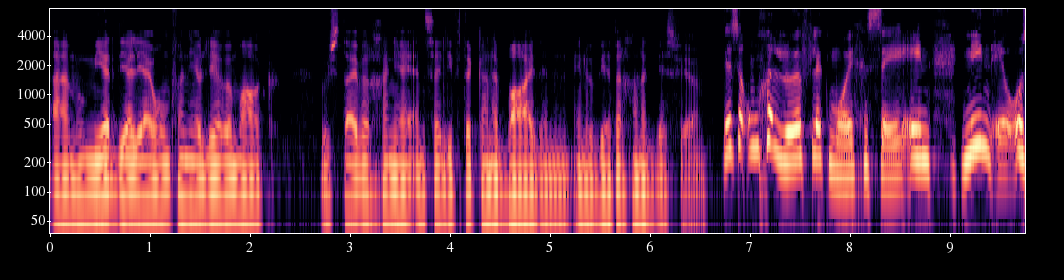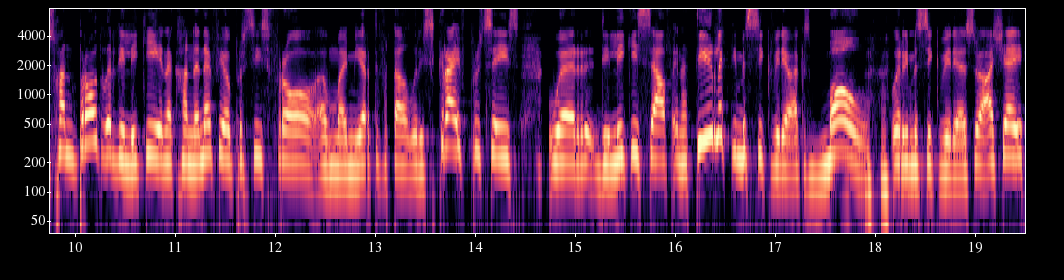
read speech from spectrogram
ehm um, hoe meer deel jy hom van jou lewe maak, hoe stywer gaan jy in sy liefde kan abide en en hoe beter gaan dit wees vir jou. Dis 'n ongelooflik mooi gesê en nie ons gaan praat oor die liedjie en ek gaan nou-nou vir jou presies vra om my meer te vertel oor die skryfproses, oor die liedjie self en natuurlik die musiekvideo. Ek is mal oor die musiekvideo. So as jy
